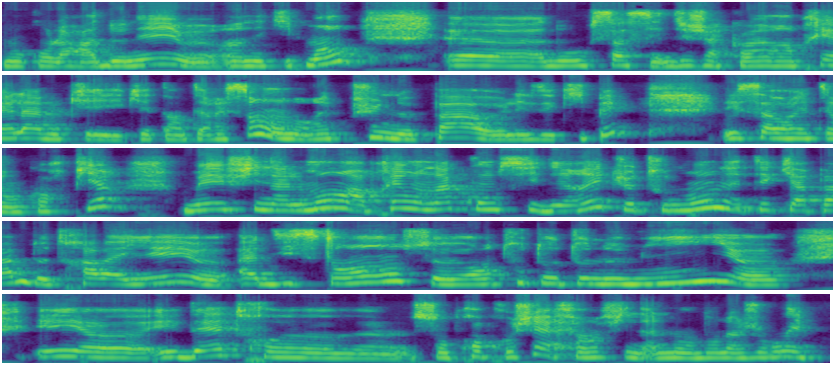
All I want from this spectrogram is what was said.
Donc on leur a donné euh, un équipement. Euh, donc ça c'est déjà quand même un préalable qui est, intéressant. On aurait pu ne pas euh, les équiper et ça aurait été encore pire. Mais finalement après on a considéré que tout le monde était capable de travailler à distance, en toute autonomie et, et d'être son propre chef hein, finalement dans la journée.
